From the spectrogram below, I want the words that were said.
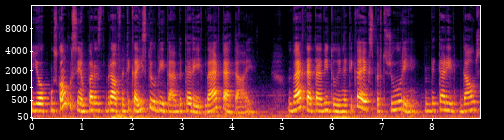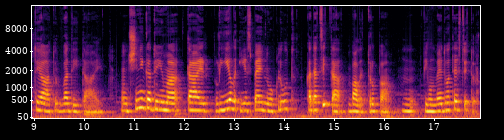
Jo uz konkursiem parasti brauc ne tikai izpildītāji, bet arī vērtētāji. Un vērtētāju vidū ir ne tikai ekspertu žūrija, bet arī daudz teātru vadītāji. Un šī gadījumā tā ir liela iespēja nokļūt kādā citā baleta trupā un pilnveidoties citur.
